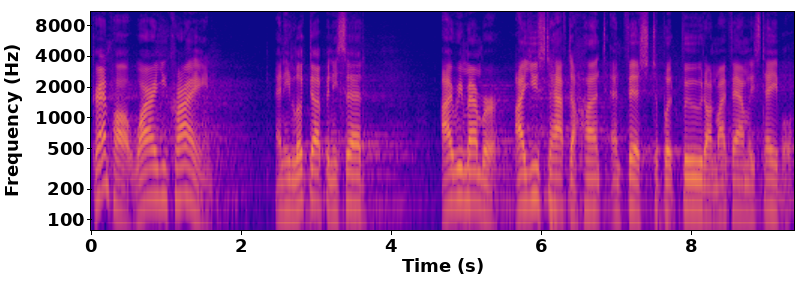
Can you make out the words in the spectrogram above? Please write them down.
Grandpa, why are you crying? And he looked up and he said, I remember I used to have to hunt and fish to put food on my family's table.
